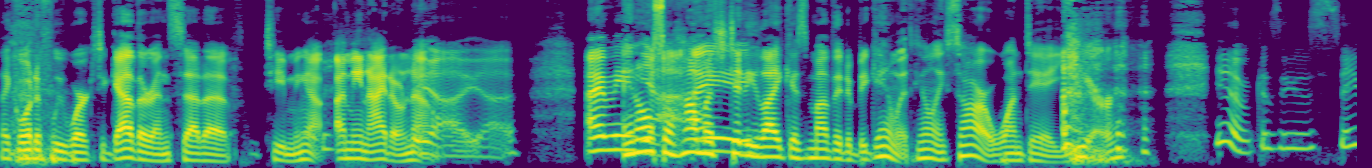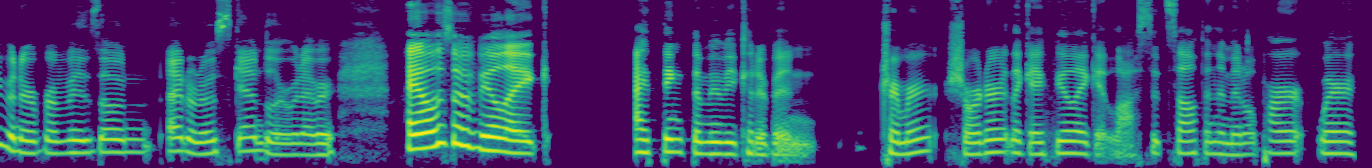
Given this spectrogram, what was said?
Like, what if we work together instead of teaming up? I mean, I don't know. Yeah, yeah. I mean, And also, yeah, how much did he like his mother to begin with? He only saw her one day a year. yeah, because he was saving her from his own, I don't know, scandal or whatever. I also feel like I think the movie could have been trimmer, shorter. Like I feel like it lost itself in the middle part where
